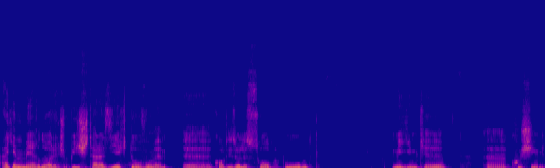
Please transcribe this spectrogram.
اگه مقدارش بیشتر از یک دوم کورتیزول صبح بود میگیم که کوشینگ.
